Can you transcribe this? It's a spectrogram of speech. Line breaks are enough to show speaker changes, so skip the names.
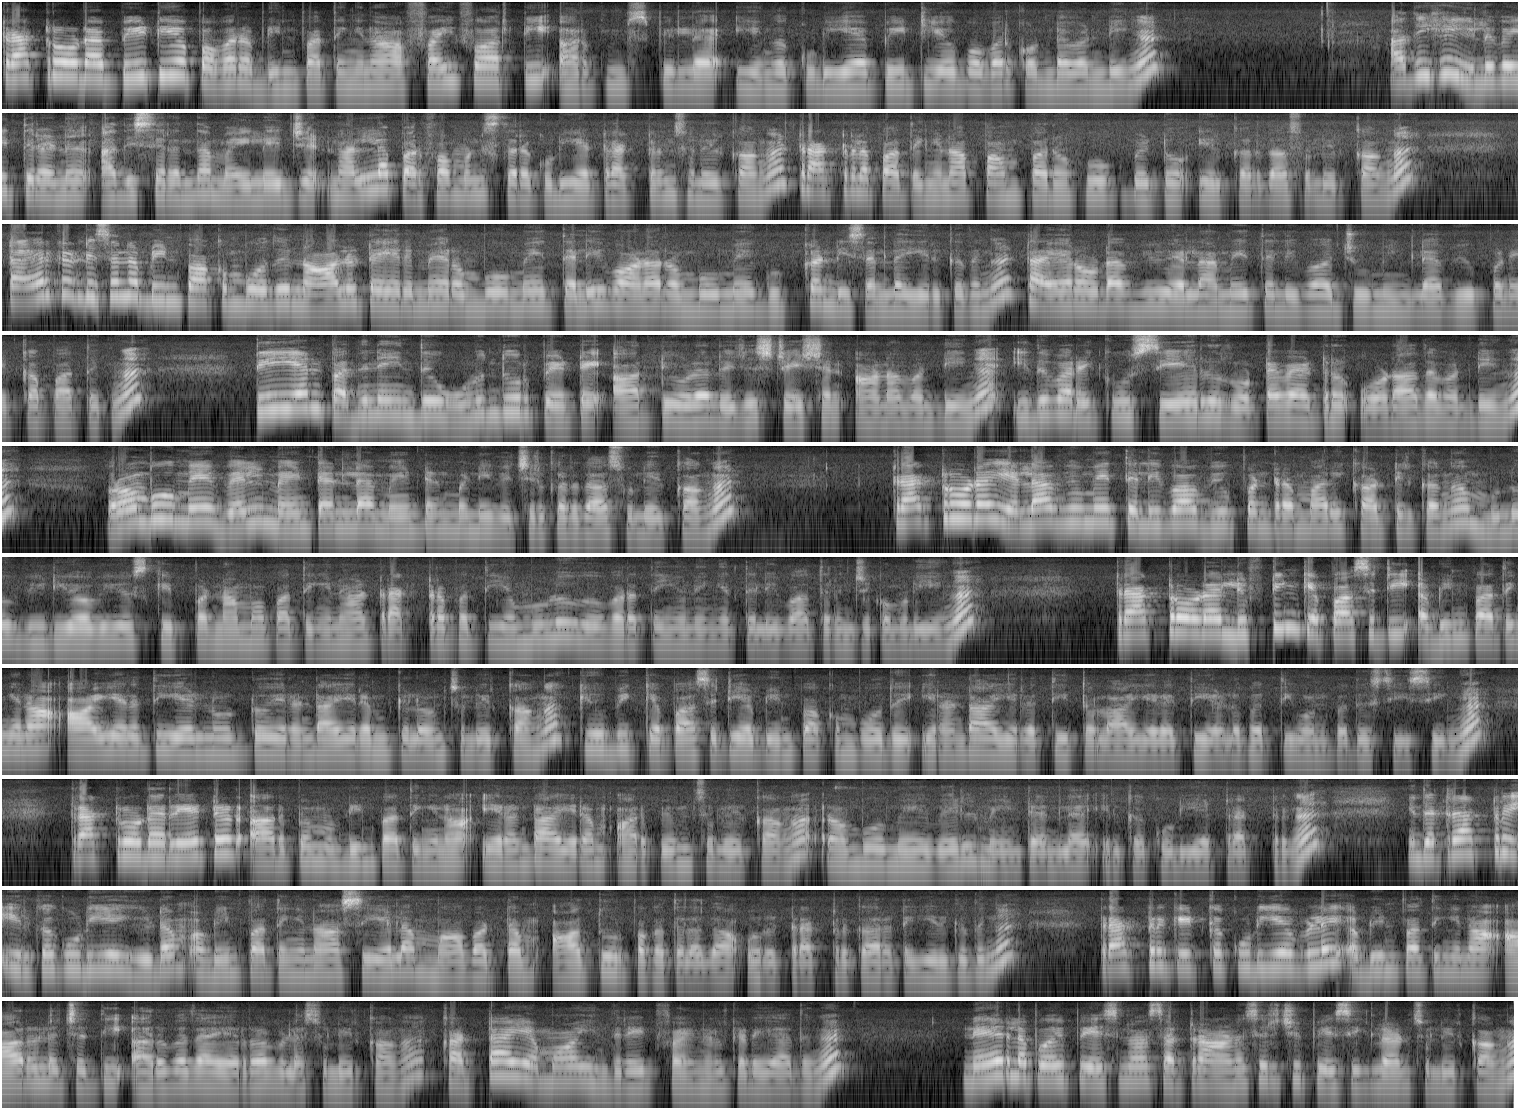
டிராக்டரோட PTO power அப்படின்னு பார்த்தீங்கன்னா ஃபைவ் ஃபார்ட்டி ஆர்பிஎம் ஸ்பீடில் இயங்கக்கூடிய பிடிஓ பவர் கொண்ட வண்டிங்க. அதிக இழுவை திறன் அதிசிறந்த மைலேஜ் நல்ல பர்ஃபார்மன்ஸ் தரக்கூடிய டிராக்டர்னு சொல்லியிருக்காங்க. டிராக்டரில் பார்த்தீங்கன்னா பம்பரும் ஹூக் பெட்டும் இருக்கிறதா சொல்லியிருக்காங்க. டயர் கண்டிஷன் அப்படின்னு பார்க்கும்போது நாலு டயருமே ரொம்பவுமே தெளிவான ரொம்பவுமே குட் கண்டிஷனில் இருக்குதுங்க. டயரோட வியூ எல்லாமே தெளிவாக ஜூமிங்கில் வியூ பண்ணியிருக்கா பார்த்துக்குங்க. டிஎன் பதினைந்து உளுந்தூர்பேட்டை ஆர்டியோட ரெஜிஸ்ட்ரேஷன் ஆன வண்டிங்க. இது வரைக்கும் சேரு ரொட்டவேட்ரு ஓடாத வண்டிங்க. ரொம்பவுமே வெல் மெயின்டெனில் மெயின்டைன் பண்ணி வச்சுருக்கிறதா சொல்லியிருக்காங்க. டிராக்டரோட எல்லா வியூமே தெளிவாக வியூ பண்ணுற மாதிரி காட்டியிருக்காங்க. முழு வீடியோவையும் ஸ்கிப் பண்ணாமல் பார்த்தீங்கன்னா டிராக்டரை பற்றிய முழு விவரத்தையும் நீங்கள் தெளிவாக தெரிஞ்சுக்க முடியுங்க. டிராக்டரோட லிஃப்டிங் கெப்பாசிட்டி அப்படின்னு பார்த்தீங்கன்னா ஆயிரத்தி எழுநூறு டு இரண்டாயிரம் கிலோன்னு சொல்லியிருக்காங்க. கியூபிக் கெப்பாசிட்டி அப்படின்னு பார்க்கும்போது இரண்டாயிரத்தி தொள்ளாயிரத்தி எழுபத்தி ஒன்பது சிசிங்க டிராக்டரோட ரேட்டட் ஆர்பிஎம் அப்படின்னு பார்த்தீங்கன்னா இரண்டாயிரம் ஆர்பிஎம் சொல்லியிருக்காங்க. ரொம்பவுமே வெல் மெயின்டெனில் இருக்கக்கூடிய டிராக்டருங்க இந்த டிராக்டர் இருக்கக்கூடிய இடம் அப்படின்னு பார்த்தீங்கன்னா சேலம் மாவட்டம் ஆத்தூர் பக்கத்தில் தான் ஒரு டிராக்டர் கார்ட்டை இருக்குதுங்க. டிராக்டர் கேட்கக்கூடிய விலை அப்படின்னு பார்த்தீங்கன்னா ஆறு லட்சத்தி அறுபதாயிரம் ரூபா விலை சொல்லியிருக்காங்க. கட்டாயமாக இந்த ரேட் ஃபைனல் கிடையாதுங்க. நேரில் போய் பேசினா சற்று அனுசரித்து பேசிக்கலான்னு சொல்லியிருக்காங்க.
